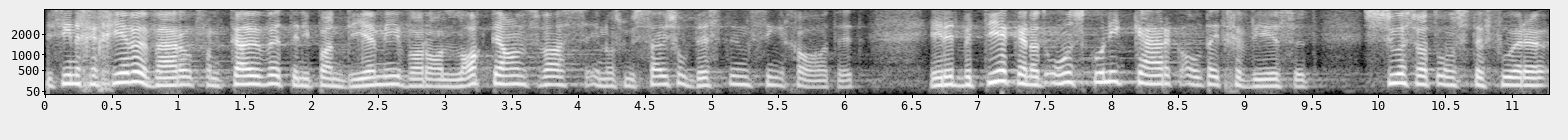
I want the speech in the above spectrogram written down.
Jy sien 'n gegeewe wêreld van COVID en die pandemie waar daar lockdowns was en ons moes social distancing gehad het, het dit beteken dat ons kon nie kerk altyd gewees het soos wat ons tevore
